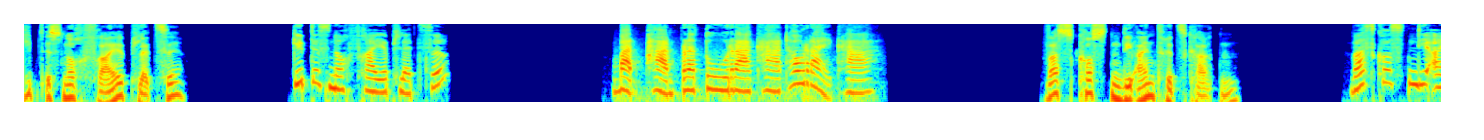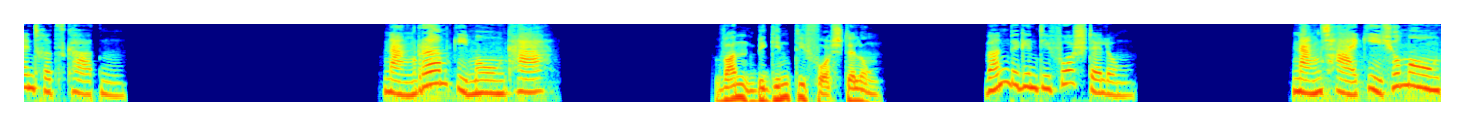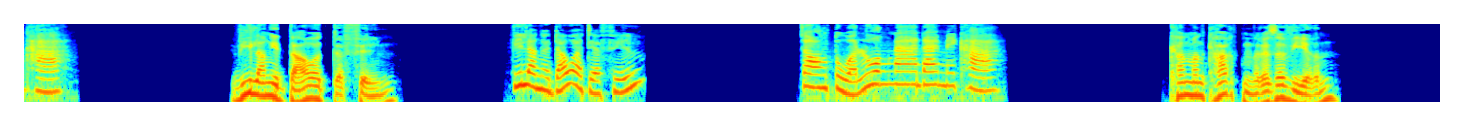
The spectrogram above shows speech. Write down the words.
Gibt es noch freie Plätze? Gibt es noch freie Plätze? บัตรผ่านประตูราคาเท่าไหร่คะ Was kosten die Eintrittskarten? Was kosten die Eintrittskarten? หนังเริ่มกี่โมงคะ Wann beginnt die Vorstellung? Wann beginnt die Vorstellung? หนังฉายกี่ชั่วโมงคะ Wie lange dauert der Film? Wie lange dauert der Film? จองตั๋วล่วงหน้าได้ไหมคะ Kann man Karten reservieren?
